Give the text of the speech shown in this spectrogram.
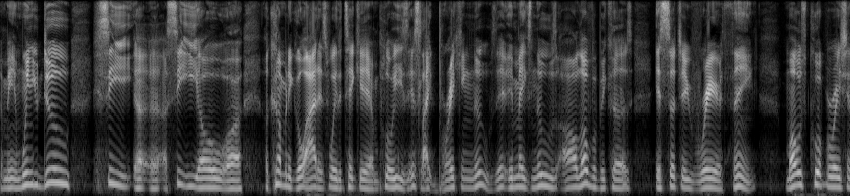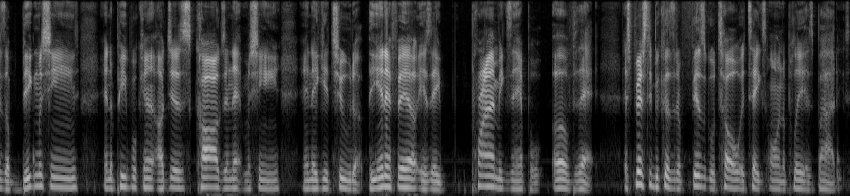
I mean, when you do see a, a, CEO or a company go out its way to take care of employees, it's like breaking news. It, it makes news all over because it's such a rare thing. Most corporations are big machines, and the people can are just cogs in that machine, and they get chewed up. The NFL is a prime example of that, especially because of the physical toll it takes on the players' bodies.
